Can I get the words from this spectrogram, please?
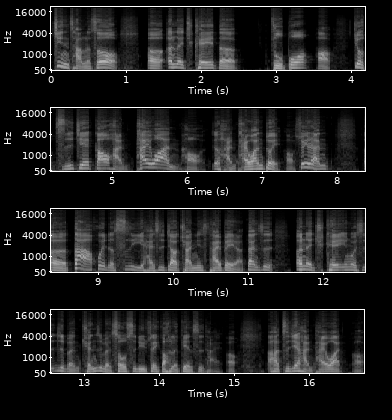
进场的时候，呃，NHK 的。主播哈就直接高喊台湾哈，就喊台湾队哈。虽然呃大会的司仪还是叫 Chinese Taipei 了，但是 NHK 因为是日本全日本收视率最高的电视台啊啊，直接喊台湾啊。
